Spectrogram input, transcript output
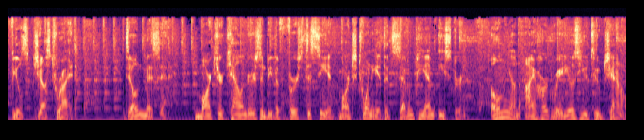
feels just right. Don't miss it. Mark your calendars and be the first to see it March 20th at 7 p.m. Eastern, only on iHeartRadio's YouTube channel.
